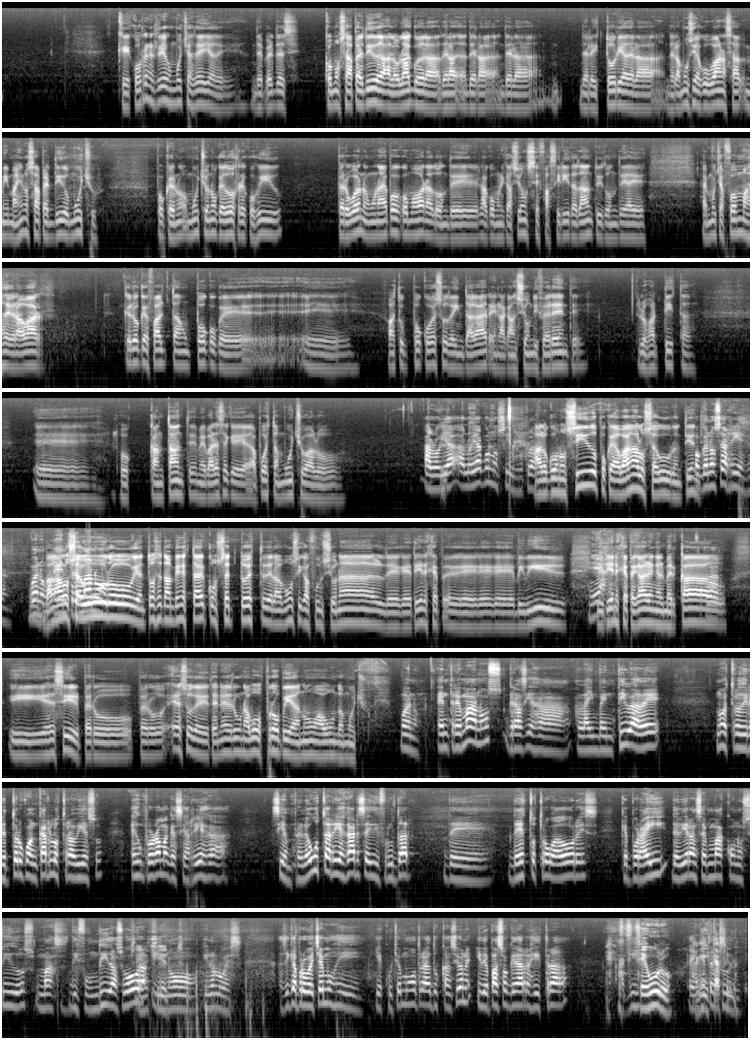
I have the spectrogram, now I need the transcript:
que corren riesgo muchas de ellas de, de perderse, como se ha perdido a lo largo de la, de la, de la, de la, de la historia de la, de la música cubana, se ha- me imagino se ha perdido mucho, porque no, mucho no quedó recogido. Pero bueno, en una época como ahora, donde la comunicación se facilita tanto y donde hay, hay muchas formas de grabar, creo que falta un poco que eh, falta un poco eso de indagar en la canción diferente, los artistas, eh, los cantantes, me parece que apuestan mucho a lo, A lo ya, a lo ya conocido, claro. a lo conocido porque van a lo seguro, ¿entiendes? porque no se arriesgan. Bueno, van a lo seguro y entonces también está el concepto este de la música funcional, de que tienes que, vivir y tienes que pegar en el mercado. Claro. Y es decir, pero, pero eso de tener una voz propia no abunda mucho. Bueno, entre manos, gracias a, a la inventiva de nuestro director Juan Carlos Travieso, es un programa que se arriesga siempre. Le gusta arriesgarse y disfrutar de, de estos trovadores que por ahí debieran ser más conocidos, más difundida su obra Sí, y, no, y no lo es. Así que aprovechemos y, y escuchemos otra de tus canciones y de paso queda registrada aquí Seguro, en aquí este está. estudio.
